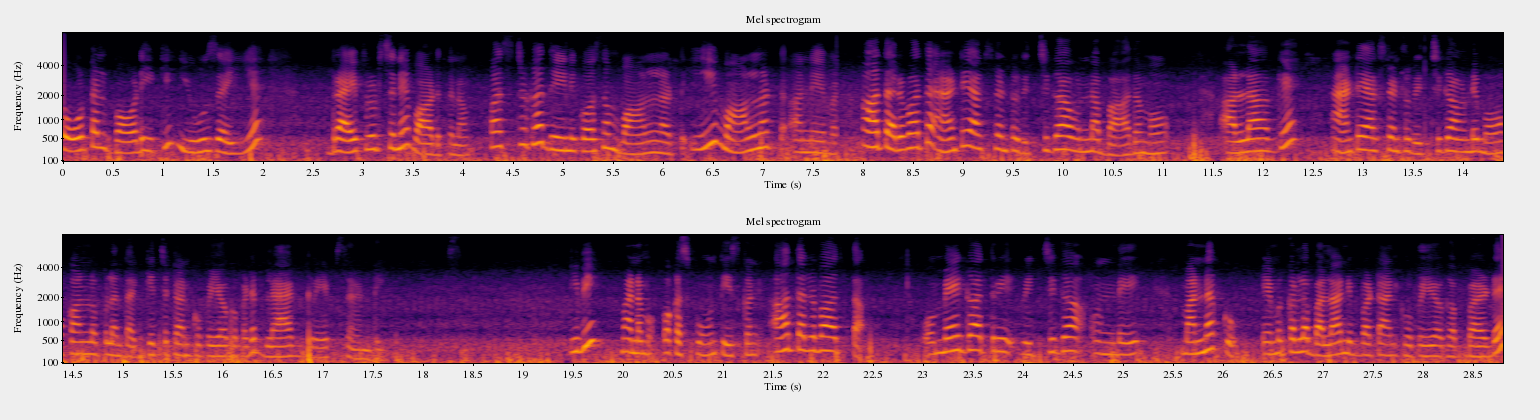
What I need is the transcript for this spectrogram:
టోటల్ బాడీకి యూజ్ అయ్యే డ్రై ఫ్రూట్స్నే వాడుతున్నాం. ఫస్ట్గా దీనికోసం వాల్నట్ ఈ వాల్నట్ అనే ఆ తర్వాత యాంటీ ఆక్సిడెంట్ రిచ్గా ఉన్న బాదము అలాగే యాంటీ ఆక్సిడెంట్లు రిచ్గా ఉండి మోకాళ్ళ నొప్పులను తగ్గించడానికి ఉపయోగపడే బ్లాక్ గ్రేప్స్ అండి. ఇవి మనము ఒక స్పూన్ తీసుకొని ఆ తర్వాత ఒమేగా త్రీ రిచ్గా ఉండి మనకు ఎముకల్లో బలాన్ని ఇవ్వటానికి ఉపయోగపడే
